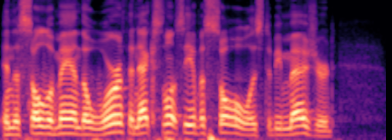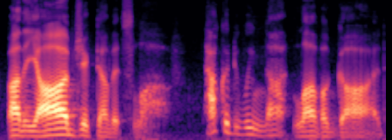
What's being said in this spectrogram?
in the soul of man, the worth and excellency of a soul is to be measured by the object of its love. How could we not love a God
